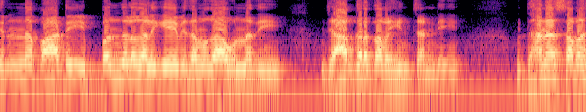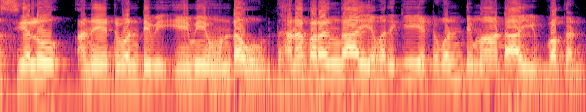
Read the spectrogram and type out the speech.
చిన్నపాటి ఇబ్బందులు కలిగే విధముగా ఉన్నది. జాగ్రత్త వహించండి. ధన సమస్యలు అనేటువంటివి ఏమీ ఉండవు. ధనపరంగా ఎవరికి ఎటువంటి మాట ఇవ్వకండి.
